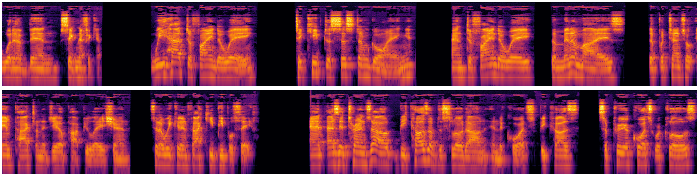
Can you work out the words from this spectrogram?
would have been significant. We had to find a way to keep the system going and to find a way to minimize the potential impact on the jail population so that we could, in fact, keep people safe. And as it turns out, because of the slowdown in the courts, because Superior courts were closed.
